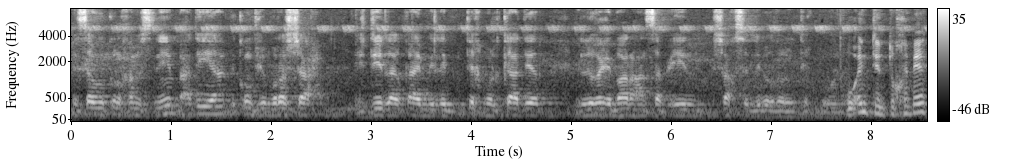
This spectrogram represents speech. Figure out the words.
بنسوي كل خمس سنين. بعديها بيكون في مرشح جديد للقائمه اللي بينتخبوا الكادر اللي هو عبارة عن 70 شخص اللي بيقدروا ينتخبوه وأنت انتخبت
